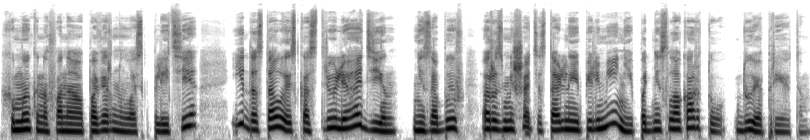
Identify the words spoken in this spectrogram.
Хмыкнув, она повернулась к плите и достала из кастрюли один, не забыв размешать остальные пельмени и поднесла к рту, дуя при этом.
